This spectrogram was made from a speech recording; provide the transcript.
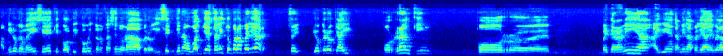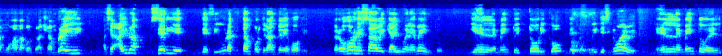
A mí lo que me dice es que Colby Covington no está haciendo nada, pero dice que Dana White ya está listo para pelear. Yo creo que hay por ranking, por eh, veteranía, ahí viene también la pelea de Bela Muhammad contra Sean Brady. O sea, hay una serie de figuras que están por delante de Jorge. Pero Jorge sabe que hay un elemento, y es el elemento histórico del 2019, es el elemento del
